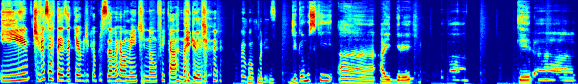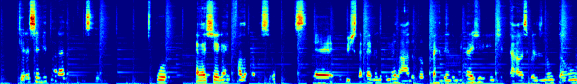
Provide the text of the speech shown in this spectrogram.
e tive a certeza que eu, de que eu precisava realmente não ficar na igreja. Foi bom por isso. Digamos que a, a igreja queira, queira ser mentorada por você. Tipo, ela chega e fala para você, é, o bicho tá pegando pro meu lado, eu tô perdendo muita gente e tal, as coisas não estão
